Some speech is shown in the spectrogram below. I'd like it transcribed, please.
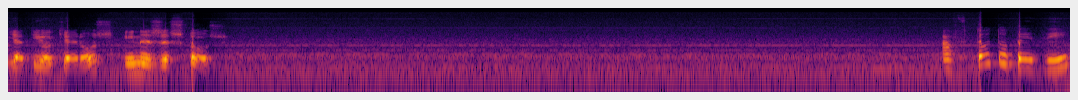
γιατί ο καιρός είναι ζεστός. Αυτό το παιδί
